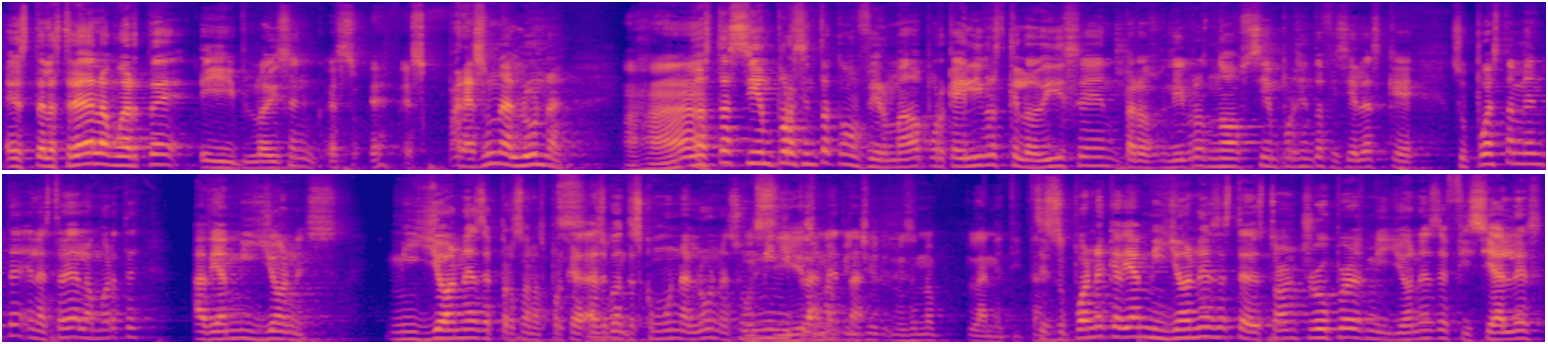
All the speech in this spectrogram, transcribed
Este, la estrella de la muerte, y lo dicen, es- es- es- parece una luna. Ajá. No está 100% confirmado porque hay libros que lo dicen, pero libros no 100% oficiales que supuestamente en la estrella de la muerte había millones, millones de personas, porque haz de cuenta, es como una luna, es un Pues sí, mini una planeta. pinche- es una planetita. Se supone que había millones este, de Stormtroopers, millones de oficiales,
